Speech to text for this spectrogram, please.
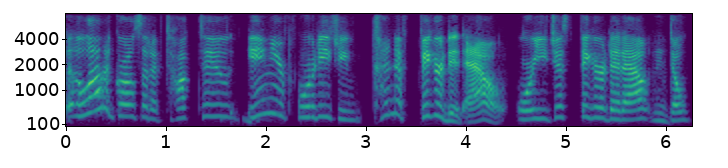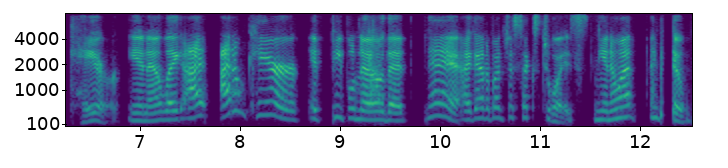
a lot of girls that I've talked to mm. in your 40s, you kind of figured it out, or you just figured it out and don't care. You know, like I, I don't care if people know that, hey, I got a bunch of sex toys. You know what? I do.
